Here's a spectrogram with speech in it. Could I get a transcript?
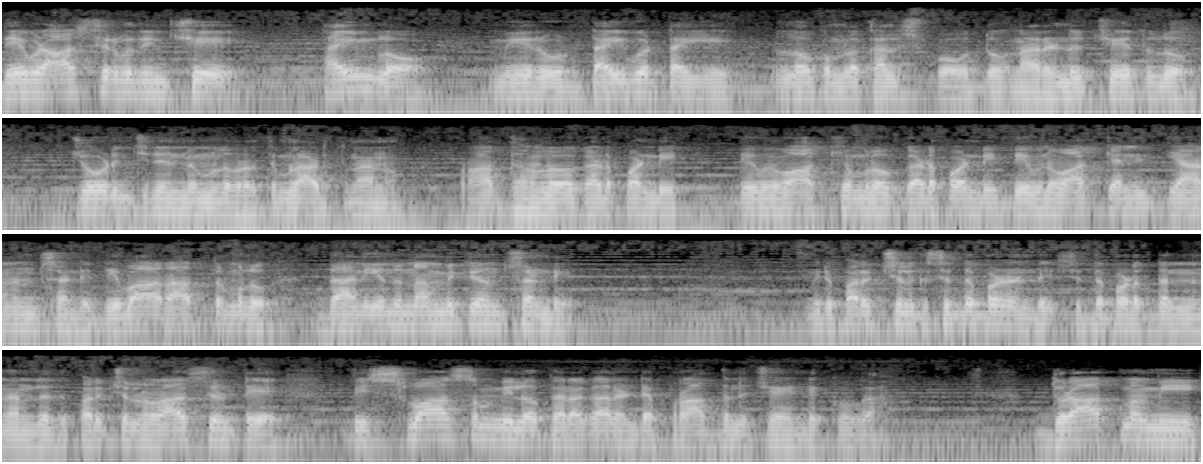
దేవుడు ఆశీర్వదించే టైంలో మీరు డైవర్ట్ అయ్యి లోకంలో కలిసిపోవద్దు. నా రెండు చేతులు జోడించి నేను మిమ్మల్ని బ్రతిమలాడుతున్నాను. ప్రార్థనలో గడపండి. దేవుని వాక్యంలో గడపండి. దేవుని వాక్యాన్ని ధ్యానించండి. దివారాత్రములు దాని ఎందు నమ్మిక ఉంచండి. మీరు పరీక్షలకు సిద్ధపడండి. సిద్ధపడద్దని నేను అనలేదు. పరీక్షలు రాసి ఉంటే విశ్వాసం మీలో పెరగాలంటే ప్రార్థన చేయండి ఎక్కువగా. దురాత్మ మీ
